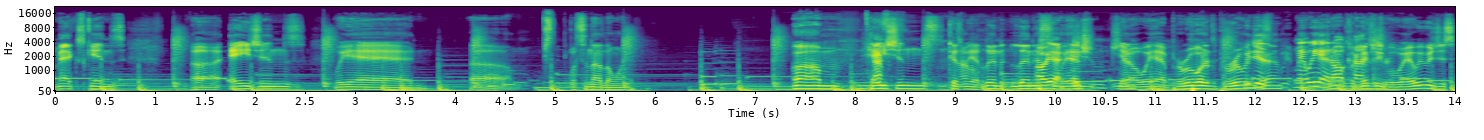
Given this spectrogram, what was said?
Mexicans, uh, Asians. We had um, what's another one? um Haitians because we had Lin- Linus. Oh, yeah, we had, Haitians, You know, we had Peruvians. Peruvians, we just, yeah. man, we had all it kinds of people. Man. We were just,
